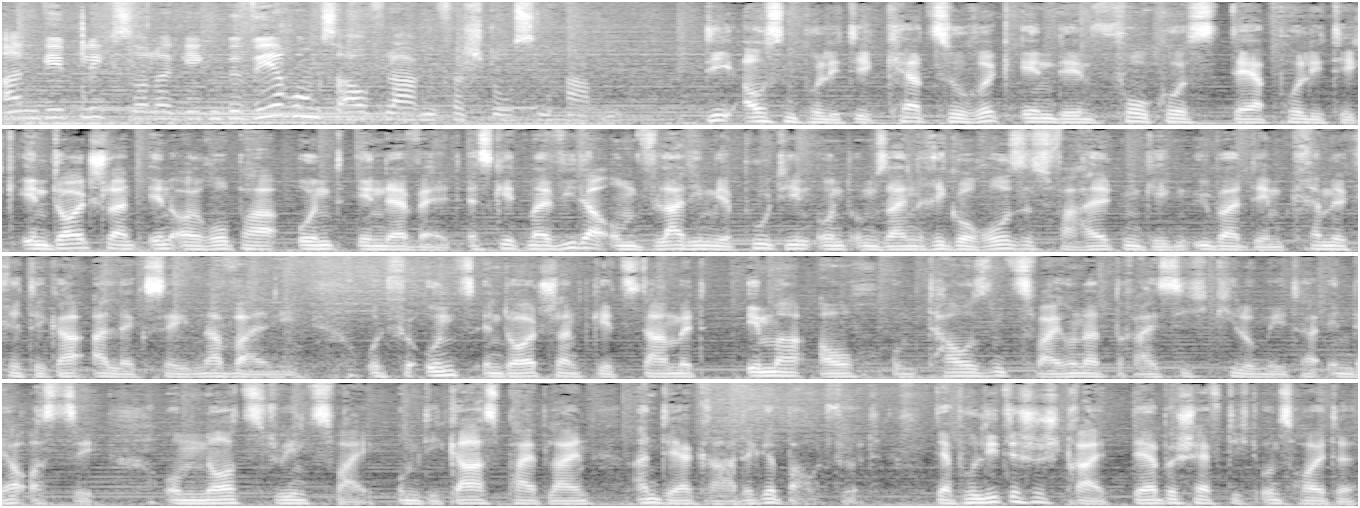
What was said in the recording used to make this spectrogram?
Angeblich soll er gegen Bewährungsauflagen verstoßen haben. Die Außenpolitik kehrt zurück in den Fokus der Politik. In Deutschland, in Europa und in der Welt. Es geht mal wieder um Wladimir Putin und um sein rigoroses Verhalten gegenüber dem Kreml-Kritiker Alexei Nawalny. Und für uns in Deutschland geht es damit immer auch um 1230 Kilometer in der Ostsee. Um Nord Stream 2, um die Gaspipeline, an der gerade gebaut wird. Der politische Streit, der beschäftigt uns heute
